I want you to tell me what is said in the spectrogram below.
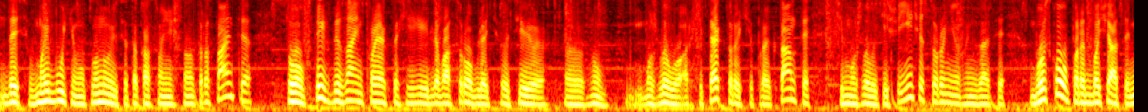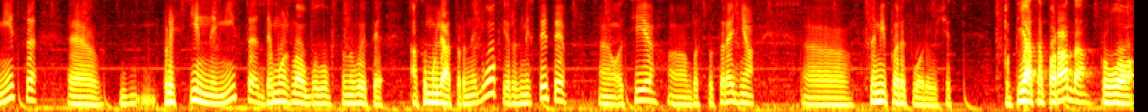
десь в майбутньому планується така сонячна електростанція, то в тих дизайн-проєктах, які для вас роблять оці, е, ну, можливо, архітектори чи проєктанти, чи можливо ті ще інші сторонні організації, обов'язково передбачати місце, е, пристінне місце, де можна було б встановити акумуляторний блок і розмістити е, оці е, безпосередньо е, самі перетворювачі. П'ята порада про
